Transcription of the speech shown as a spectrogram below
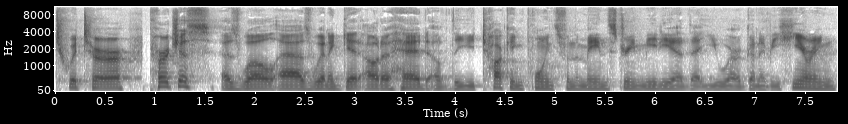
Twitter purchase, as well as we're going to get out ahead of the talking points from the mainstream media that you are going to be hearing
